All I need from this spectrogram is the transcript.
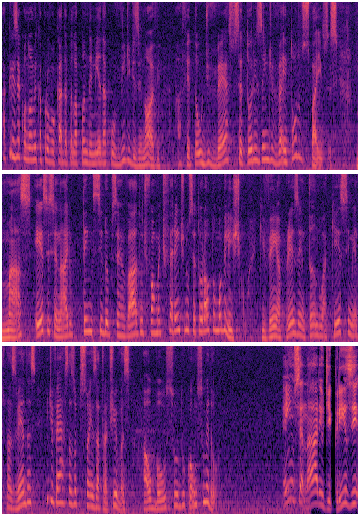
A crise econômica provocada pela pandemia da Covid-19 afetou diversos setores em, em, todos os países. Mas esse cenário tem sido observado de forma diferente no setor automobilístico, que vem apresentando aquecimento nas vendas e diversas opções atrativas ao bolso do consumidor. Em um cenário de crise,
